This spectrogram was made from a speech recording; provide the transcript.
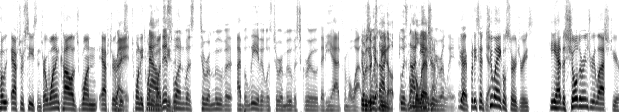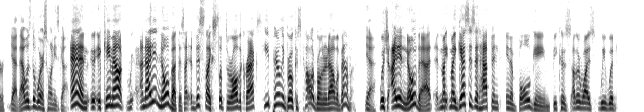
po- after seasons, right? One in college, one after his right 2021 now, this season. one was to remove a. I believe it was to remove a screw that he had from a while. It was Like, a not- cleanup It was from not the last injury related. Yeah, but he's had Yes. two ankle surgeries. He had the shoulder injury last year. Yeah, that was the worst one he's got. And it it came out, and I didn't know about this. I, this like slipped through all the cracks. He apparently broke his collarbone at Alabama, Yeah. which I didn't know that. My, my guess is it happened in a bowl game because otherwise we would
